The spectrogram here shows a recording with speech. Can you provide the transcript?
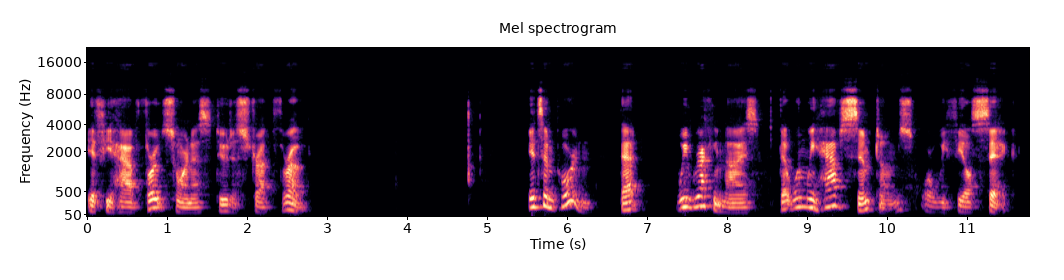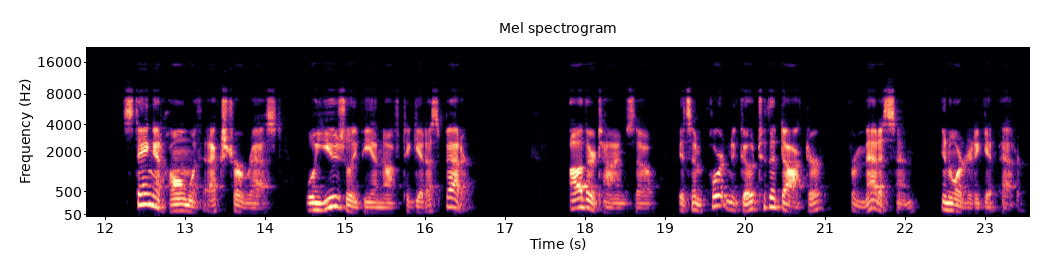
if you have throat soreness due to strep throat. It's important that we recognize that when we have symptoms or we feel sick, staying at home with extra rest will usually be enough to get us better. Other times, though, it's important to go to the doctor for medicine in order to get better.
